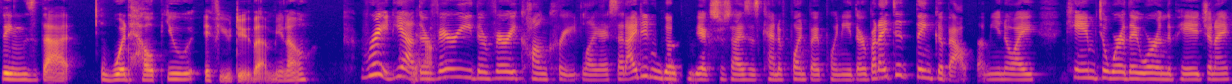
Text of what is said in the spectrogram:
things that would help you if you do them, you know? Right. Yeah, yeah, they're very they're very concrete. Like I said, I didn't go through the exercises kind of point by point either, but I did think about them. You know, I came to where they were in the page and I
